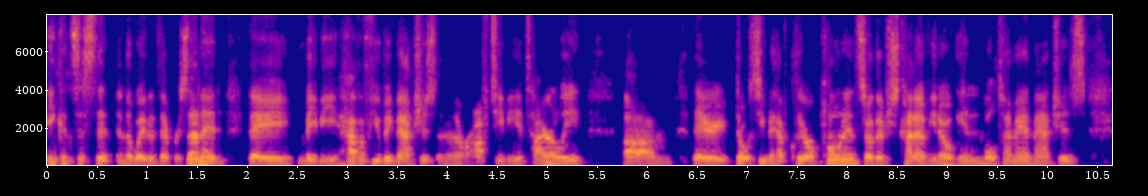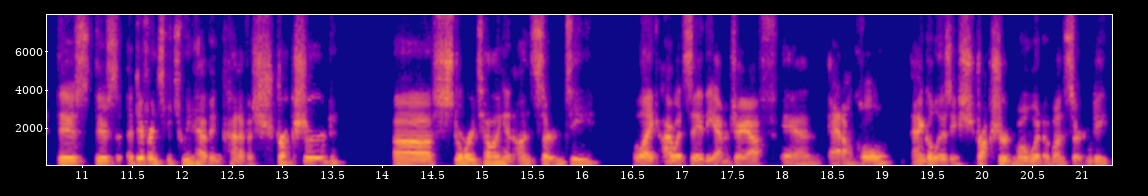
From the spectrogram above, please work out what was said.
inconsistent in the way that they're presented. They maybe have a few big matches and then they're off TV entirely. Um, they don't seem to have clear opponents, or they're just kind of you know in multi-man matches. There's there's a difference between having kind of a structured uh, storytelling and uncertainty, like I would say the MJF and Adam Cole angle is a structured moment of uncertainty.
